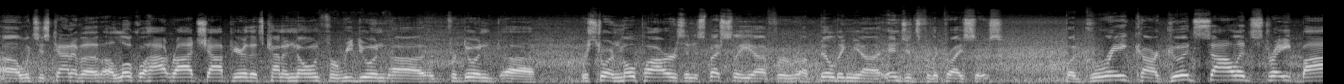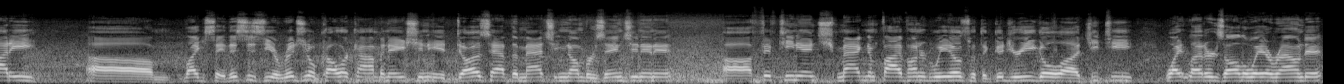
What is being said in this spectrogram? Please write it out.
Uh, which is kind of a, a, local hot rod shop here that's kind of known for redoing, uh, for doing uh, restoring Mopars and especially uh, for uh, building engines for the Chryslers. But great car, good solid straight body. Um, like I say, this is the original color combination. It does have the matching numbers engine in it. Uh, 15 inch Magnum 500 wheels with the Goodyear Eagle GT white letters all the way around it.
